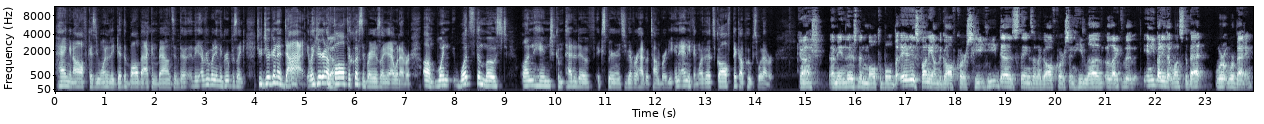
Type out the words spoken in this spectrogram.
hanging off because he wanted to get the ball back in bounds. And the, the, everybody in the group was like, "Dude, you're gonna die! Like you're gonna yeah. fall off the cliffs." And Brady was like, "Yeah, whatever." Um, when what's the most unhinged competitive experience you've ever had with Tom Brady in anything, whether it's golf, pickup hoops, whatever? Gosh, I mean, there's been multiple, but it is funny on the golf course. He he does things on the golf course, and he love like the, anybody that wants to bet, we're we're betting,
